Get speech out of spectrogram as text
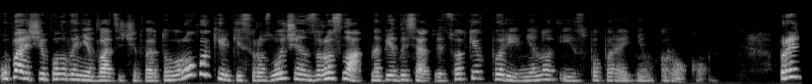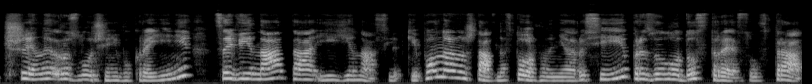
У першій половині 2024 року кількість розлучень зросла на 50% порівняно із попереднім роком. Причини розлучень в Україні це війна та її наслідки. Повномасштабне вторгнення Росії призвело до стресу, втрат,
